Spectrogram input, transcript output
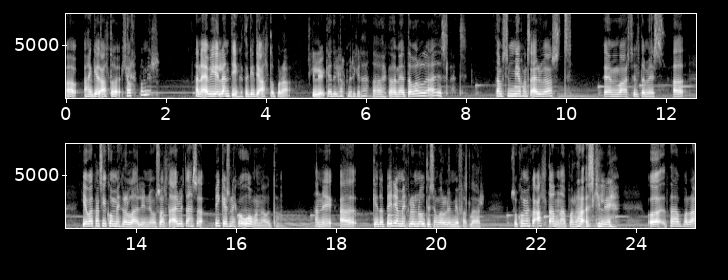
Hann getur alltaf hjálpað mér, þannig ef ég lendi í einhvern þá get ég alltaf bara, skilur, getur hjálpað mér að gera þetta eða eitthvað, þannig að þetta var alveg aðeinslegt. Það sem mér fannst erfiðast um, var til dæmis að ég var kannski komið einhverja laglínu og svo alltaf erfitt aðeins að byggja svona eitthvað ofan á þetta. Þannig að geta að byrja með einhverju nóti sem var alveg mjög fallegar. Svo kom eitthvað allt annað bara, skilji, og það var bara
